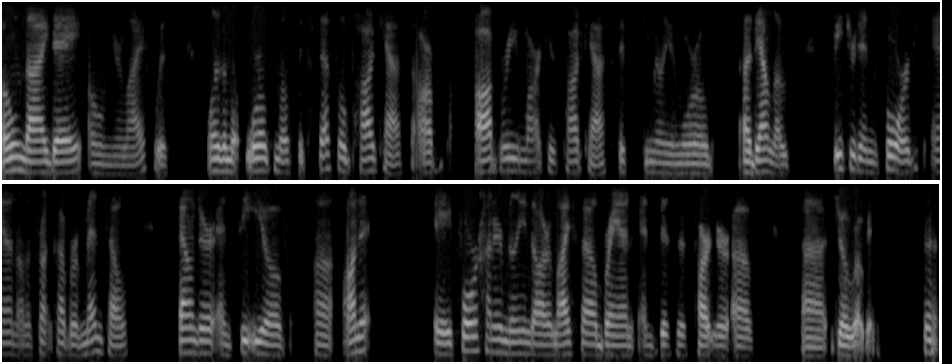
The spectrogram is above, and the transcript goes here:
Own the Day, Own Your Life, with one of the world's most successful podcasts, the Aubrey Marcus podcast, 50 million world uh, downloads, featured in Forbes and on the front cover of Men's Health, founder and CEO of uh, a $400 million lifestyle brand and business partner of uh, Joe Rogan.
